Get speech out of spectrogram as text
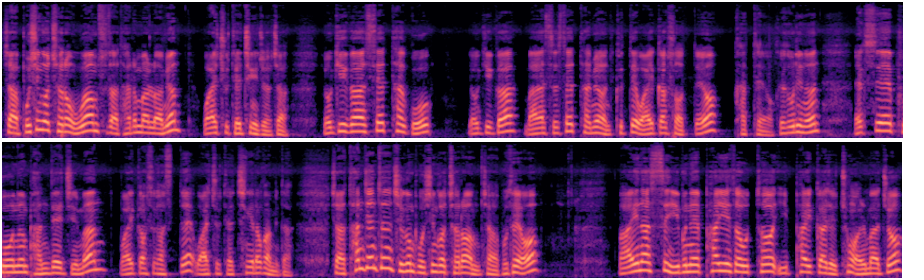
자, 보신 것처럼 우함수다. 다른 말로 하면 y축 대칭이죠. 자, 여기가 세타고 여기가 마이너스 세타면 그때 y 값은 어때요? 같아요. 그래서 우리는 x의 부호는 반대지만 y 값을 갔을 때 y축 대칭이라고 합니다. 자, 탄젠트는 지금 보신 것처럼 자, 보세요. 마이너스 2분의 파이에서부터 2파이까지 총 얼마죠?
